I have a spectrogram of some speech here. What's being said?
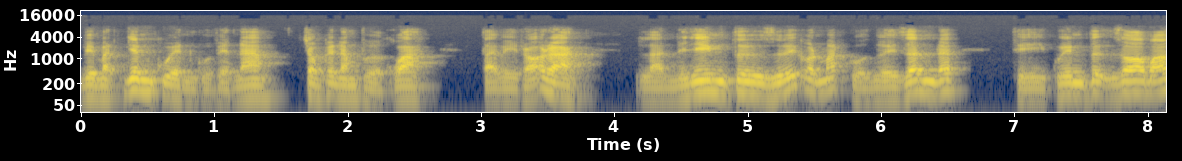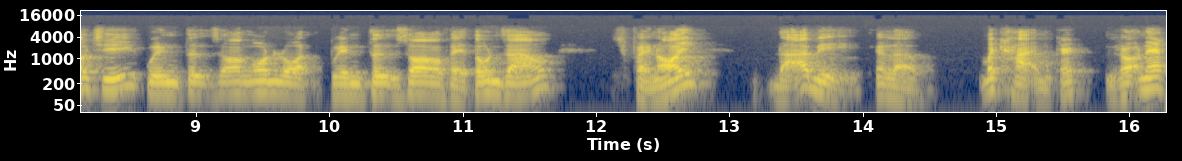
về mặt nhân quyền của Việt Nam trong cái năm vừa qua. Tại vì rõ ràng là nhìn từ dưới con mắt của người dân đó thì quyền tự do báo chí quyền tự do ngôn luận quyền tự do về tôn giáo phải nói đã bị là bách hại một cách rõ nét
